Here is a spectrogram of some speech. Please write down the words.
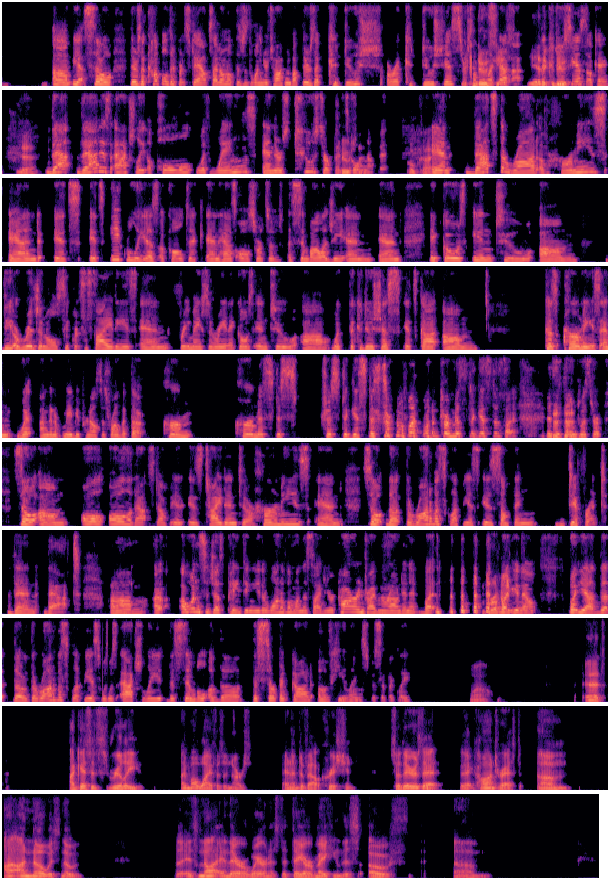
Um, yeah, so there's a couple different staffs. I don't know if this is the one you're talking about. There's a Caduce or a Caduceus or The something like that. Caduceus. Yeah, the the Caduceus. Caduceus, okay. Yeah. That that is actually a pole with wings, and there's two serpents Two going up it. Okay. and that's the rod of Hermes and it's it's equally as occultic and has all sorts of symbology and and it goes into um the original secret societies and Freemasonry and it goes into uh with the caduceus it's got um because Hermes and what I'm gonna maybe pronounce this wrong but the Herm Hermistus Tristigistus or what, what is a tongue twister. So um all all of that stuff is, is tied into Hermes and so the the rod of Asclepius is something different than that. Um I, I wouldn't suggest painting either one of them on the side of your car and driving around in it, but but you know but yeah the the the rod of Asclepius was, was actually the symbol of the the serpent god of healing specifically. Wow. And that's, I guess it's really, like my wife is a nurse and a devout Christian. So there's that, that contrast. Um, I, I know it's no, it's not in their awareness that they are making this oath. Um,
